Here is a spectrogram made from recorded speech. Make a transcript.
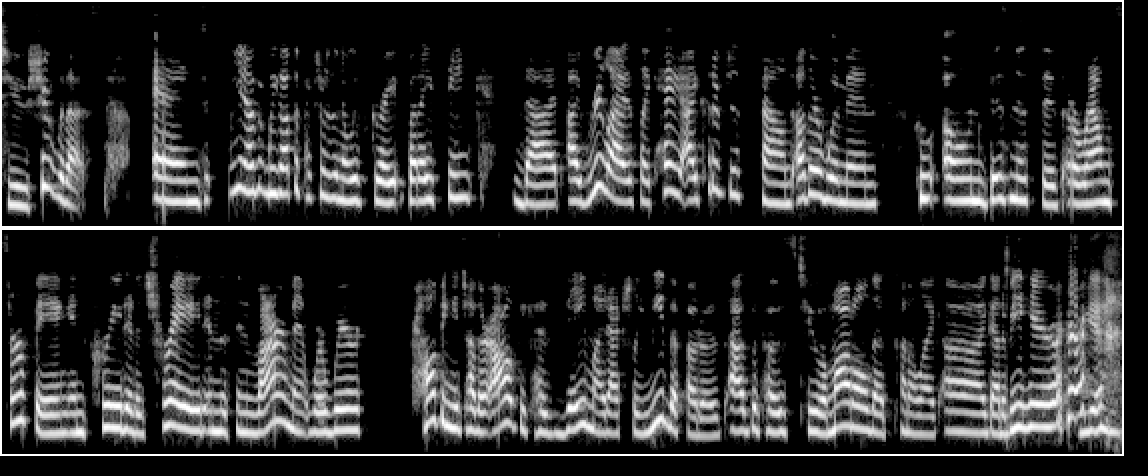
to shoot with us. And, you know, we got the pictures and it was great. But I think that I realized like, hey, I could have just found other women who own businesses around surfing and created a trade in this environment where we're helping each other out because they might actually need the photos as opposed to a model that's kind of like, uh, I gotta be here. Yeah.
